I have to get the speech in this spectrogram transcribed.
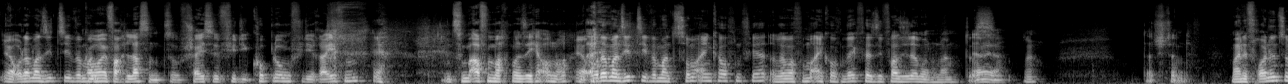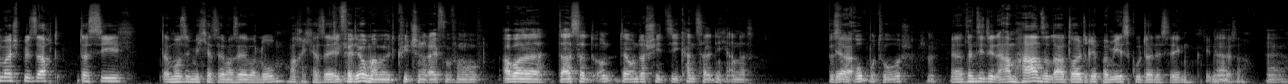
Ja, oder man sieht sie, wenn kann man man. einfach lassen. So scheiße für die Kupplung, für die Reifen. Ja. Und zum Affen macht man sich auch noch. Ja, oder man sieht sie, wenn man zum Einkaufen fährt und wenn man vom Einkaufen wegfährt, sie fahren sie immer noch lang. Das, Ja, ja. ja. Das stimmt. Meine Freundin zum Beispiel sagt, dass sie, da muss ich mich jetzt ja mal selber loben, mache ich ja Die selten. fährt ja auch mal mit quietschenden Reifen vom Hof. Aber da ist halt der Unterschied, sie kann es halt nicht anders. Bisschen Ja. grobmotorisch. Ne? Ja, wenn sie den am Hahn so doll dreht beim E-Scooter, deswegen geht nicht Ja. besser. Ja.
